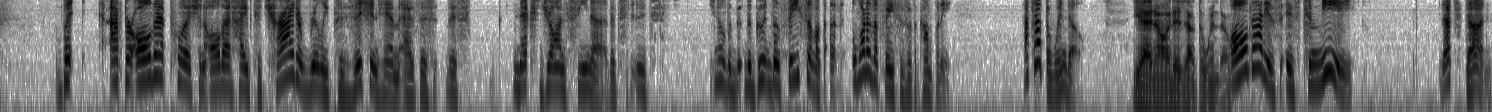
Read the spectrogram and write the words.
but after all that push and all that hype to try to really position him as this this next John Cena, that's it's you know the the good the face of a uh, one of the faces of the company. That's out the window. Yeah, no, it is out the window. All that is is to me. That's done.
